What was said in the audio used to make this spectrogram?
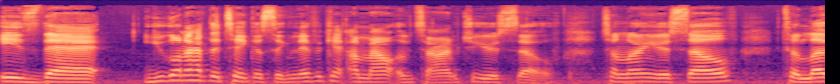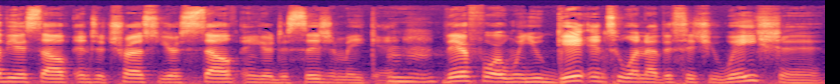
is that you're gonna have to take a significant amount of time to yourself to learn yourself, to love yourself, and to trust yourself and your decision making. Mm-hmm. Therefore, when you get into another situation,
